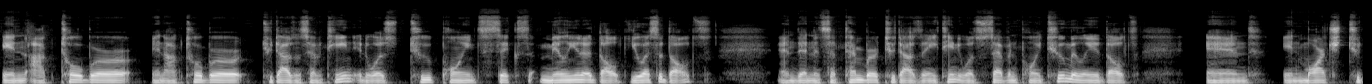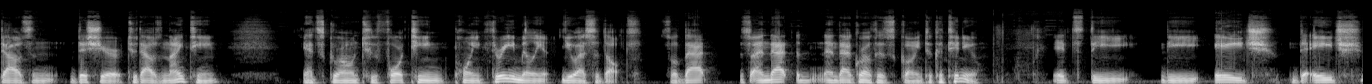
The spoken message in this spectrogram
in october in october 2017 it was 2.6 million adult us adults and then in september 2018 it was 7.2 million adults and in march 2000 this year 2019 it's grown to 14.3 million us adults so that so, and that and that growth is going to continue it's the the age the age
